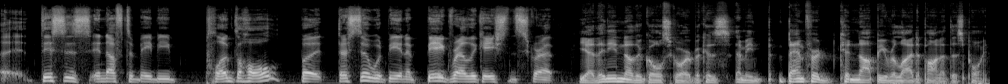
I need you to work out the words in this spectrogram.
uh, this is enough to maybe plug the hole, but there still would be in a big relegation scrap. Yeah, they need another goal scorer because I mean Bamford cannot be relied upon at this point.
